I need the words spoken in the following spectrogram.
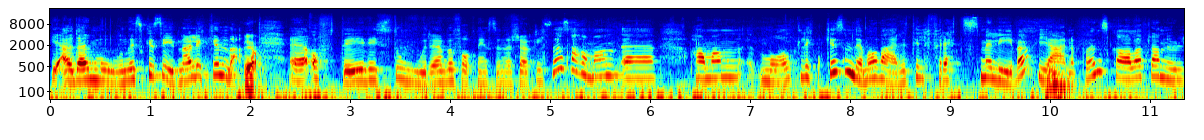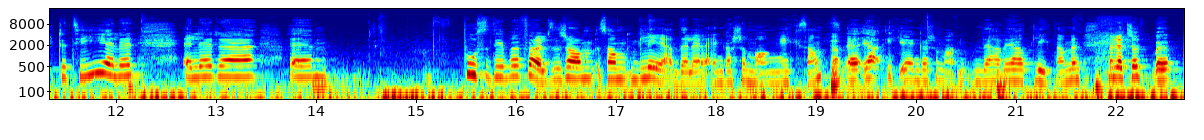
de eudaimoniske siden av lykken. Da. Ja. Eh, ofte i de store befolkningsundersøkelsene så har man, eh, har man målt lykke som det med å være tilfreds med livet. Gjerne på en skala fra null til ti, eller, eller eh, eh, positive følelser som, som glede eller engasjement. ikke sant? Ja. Eh, ja, ikke engasjement, det har vi hatt lite av. Men, men rett og slett eh,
